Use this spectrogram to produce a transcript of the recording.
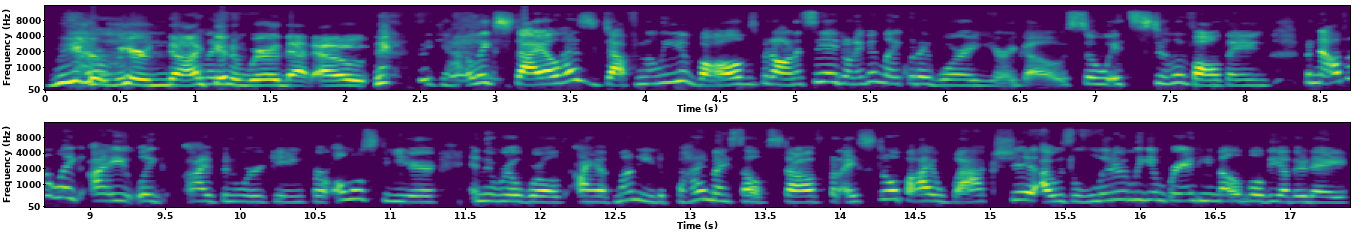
we are we are not Like- gonna wear that out." yeah, like style has definitely evolved, but honestly, I don't even like what I wore a year ago. So it's still evolving. But now that like I like I've been working for almost a year in the real world, I have money to buy myself stuff, but I still buy whack shit. I was literally in Brandy Melville the other day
